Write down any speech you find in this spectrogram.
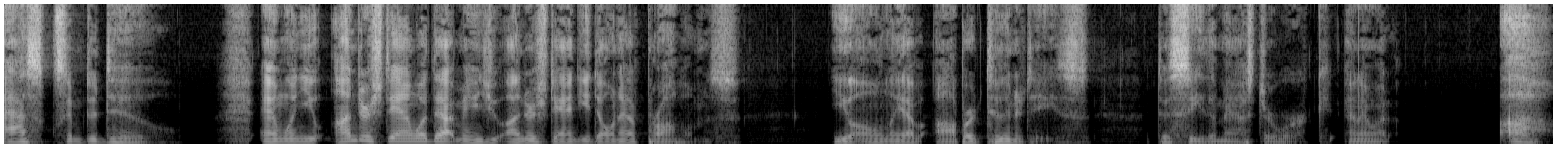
asks him to do. And when you understand what that means, you understand you don't have problems. You only have opportunities to see the master work. And I went, ah. oh.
